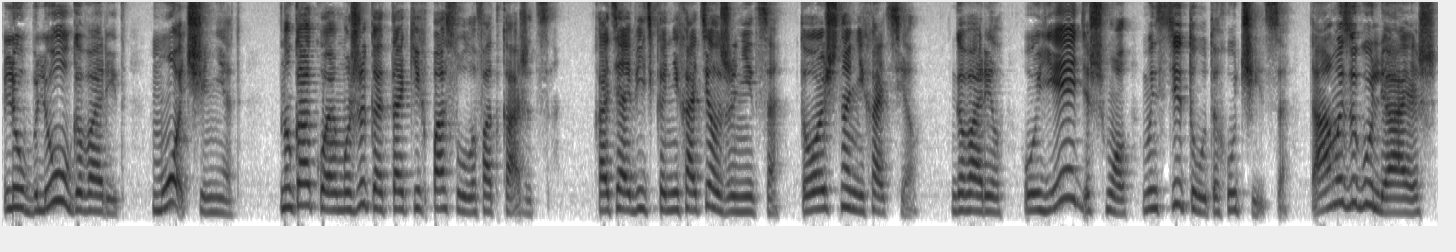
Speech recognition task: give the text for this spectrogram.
Люблю, говорит. Мочи нет. Ну какой мужик от таких посулов откажется? Хотя Витька не хотел жениться, точно не хотел. Говорил, уедешь, мол, в институтах учиться, там и загуляешь.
